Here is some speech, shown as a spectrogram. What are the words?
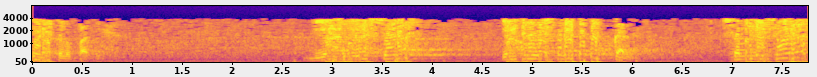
surat Al-Fatihah. Dia adalah surat yang Allah sudah tetapkan sebagai surat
